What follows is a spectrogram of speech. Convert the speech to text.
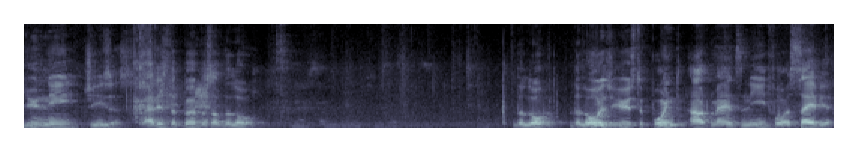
You need Jesus. That is the purpose of the law. The law, the law is used to point out man's need for a savior.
